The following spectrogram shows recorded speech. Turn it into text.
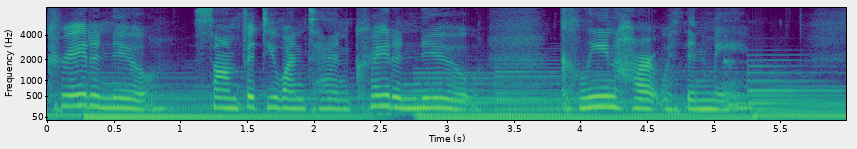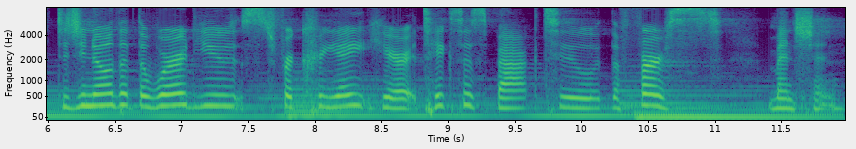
Create a new, Psalm 51:10, create a new, clean heart within me. Did you know that the word used for create here, it takes us back to the first mention.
